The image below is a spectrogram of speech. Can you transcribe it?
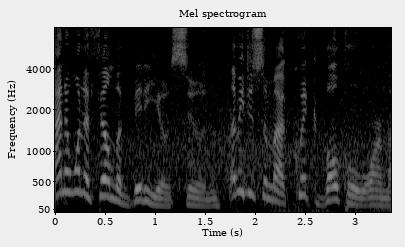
Kind of want to film a video soon. Let me do some uh, quick vocal warm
